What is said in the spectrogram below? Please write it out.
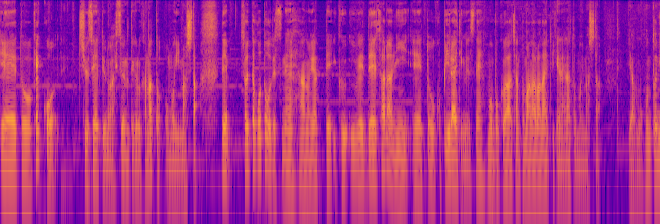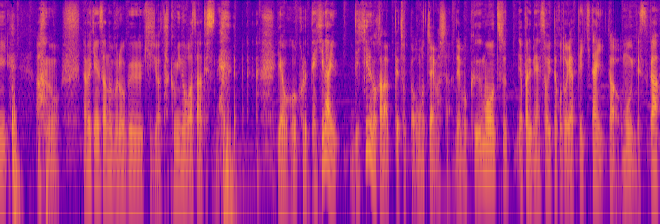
えーと結構修正っていうのが必要になってくるかなと思いました。で、そういったことをですね、あの、やっていく上で、さらに、えっ、ー、と、コピーライティングですね、もう僕はちゃんと学ばないといけないなと思いました。いや、もう本当に あの、鍋健さんのブログ記事は匠の技ですね いや、これできないできるのかなってちょっと思っちゃいました。で、僕もちょやっぱりね、そういったことをやっていきたいとは思うんですが、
